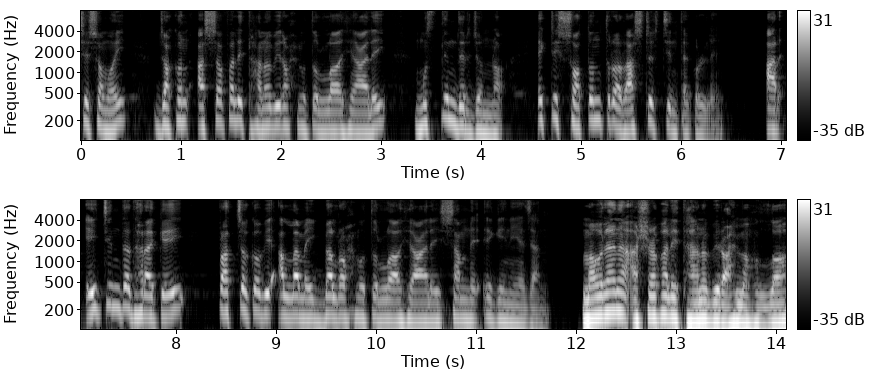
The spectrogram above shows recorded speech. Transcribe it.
সে সময় যখন আশরাফ আলী থানবী রহমতুল্লাহ আলী মুসলিমদের জন্য একটি স্বতন্ত্র রাষ্ট্রের চিন্তা করলেন আর এই চিন্তাধারাকেই প্রাচ্যকবি আল্লামা ইকবাল রহমতুল্লাহ আলীর সামনে এগিয়ে নিয়ে যান মাওলানা আশরাফ আলী থানবী রহমাহুল্লাহ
